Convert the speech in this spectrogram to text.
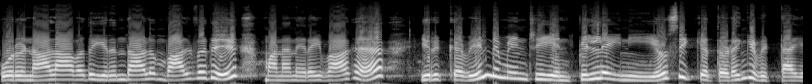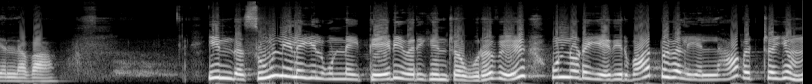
ஒரு நாளாவது இருந்தாலும் வாழ்வது மனநிறைவாக இருக்க வேண்டும் என்று என் பிள்ளை நீ யோசிக்க தொடங்கி விட்டாயல்லவா இந்த சூழ்நிலையில் உன்னை தேடி வருகின்ற உறவு உன்னுடைய எதிர்பார்ப்புகள் எல்லாவற்றையும்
